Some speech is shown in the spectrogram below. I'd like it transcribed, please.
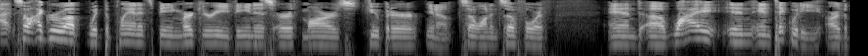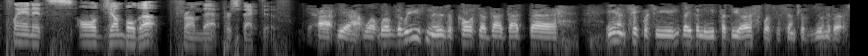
I so I grew up with the planets being Mercury, Venus, Earth, Mars, Jupiter, you know, so on and so forth. And uh, why in antiquity are the planets all jumbled up from that perspective? Uh, yeah. Well, well, the reason is, of course, that that, that uh, in antiquity they believed that the Earth was the center of the universe,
